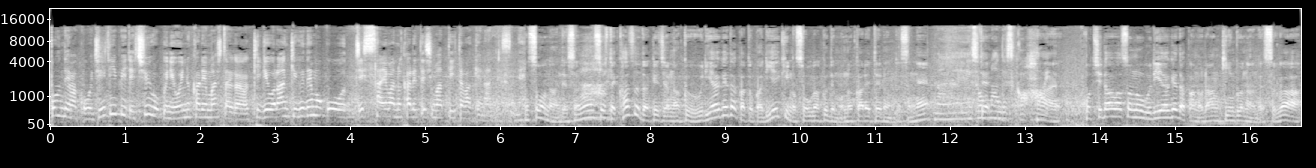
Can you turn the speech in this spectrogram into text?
本ではこう GDP で中国に追い抜かれましたが企業ランキングでもこう実際は抜かれてしまっていたわけなんですね。そうなんですね、はい、そして数だけじゃなく売上高とか利益の総額でも抜かれてるんですね。そうなんですか。はい、はい、こちらはその売上高のランキングなんですが、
